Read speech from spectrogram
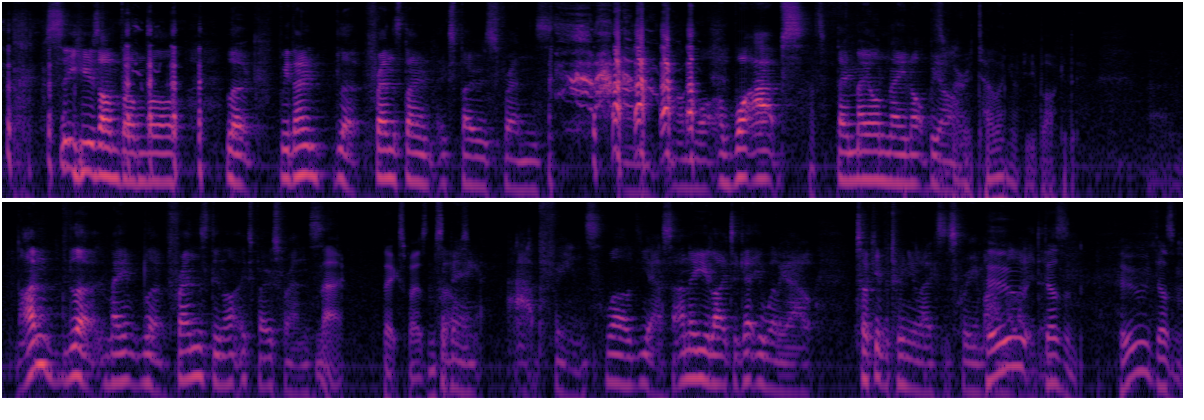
See who's on Bumble. Look, we don't look. Friends don't expose friends um, on, what, on what apps they may or may not be on. Very telling of you, Barkady. I'm look, may, look. Friends do not expose friends No, they expose for themselves. being app fiends. Well, yes, I know you like to get your willy out, tuck it between your legs, and scream. Who doesn't? Who doesn't?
